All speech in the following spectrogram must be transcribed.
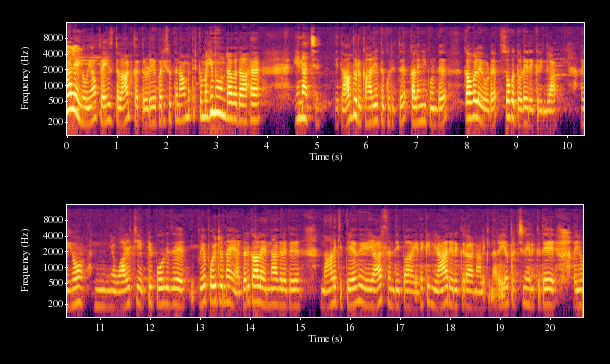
ஹாலே லோயா பிரைஸ் லாட் கர்த்தருடைய பரிசுத்த நாமத்திற்கு மகிமை உண்டாவதாக. என்னாச்சு? ஏதாவது ஒரு காரியத்தை குறித்து கலங்கி கொண்டு கவலையோட சோகத்தோட இருக்கிறீங்களா? ஐயோ என் வாழ்க்கை எப்படி போகுது? இப்படியே போயிட்டு இருந்தா எதிர்காலம் என்ன ஆகுறது? நாளைக்கு தேவை யார் சந்திப்பா? எனக்கு யார் இருக்கிறா? நாளைக்கு நிறைய பிரச்சனை இருக்குது. ஐயோ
